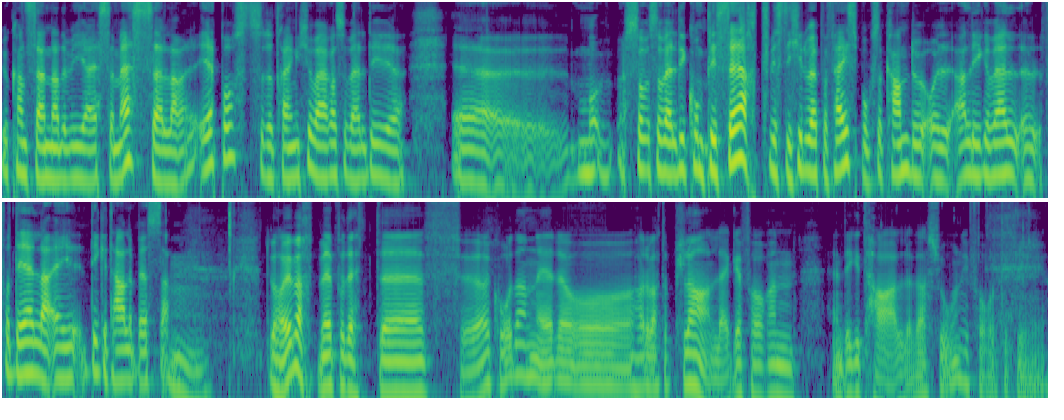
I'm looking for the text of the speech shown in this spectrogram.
Du kan sende det via SMS eller e-post, så det trenger ikke å være så veldig, eh, så, så veldig komplisert. Hvis ikke du er på Facebook, så kan du allikevel uh, fordele ei digitale bøsse. Mm. Du har jo vært med på dette før. Hvordan er det å, har det vært å planlegge for en en digital versjon i forhold til tidligere?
